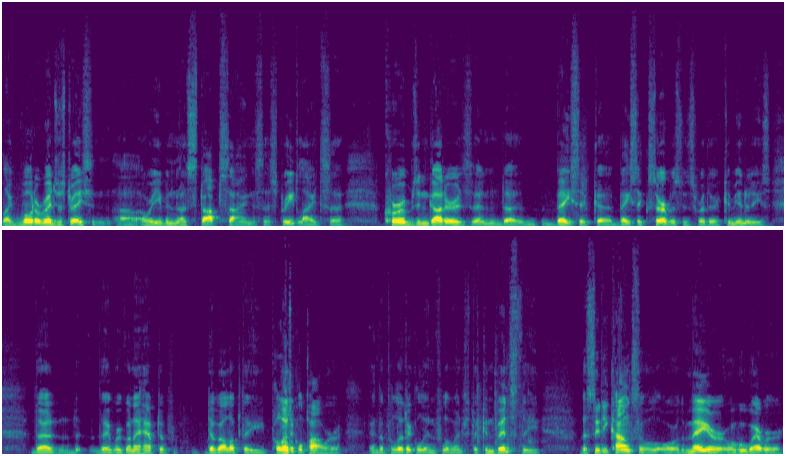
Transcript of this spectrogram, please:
like voter registration uh, or even uh, stop signs, uh, street lights, curbs and gutters and uh, basic uh, basic services for their communities, that they were going to have to develop the political power and the political influence to convince the the city council or the mayor or whoever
